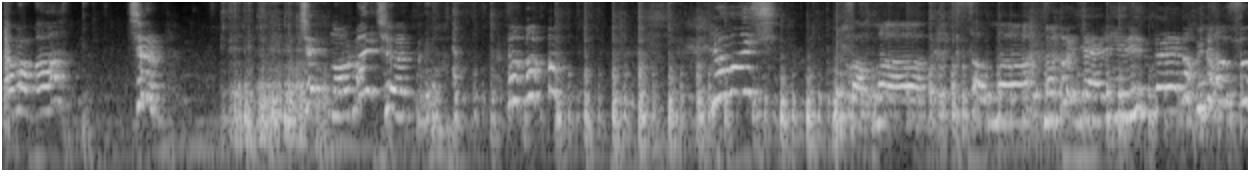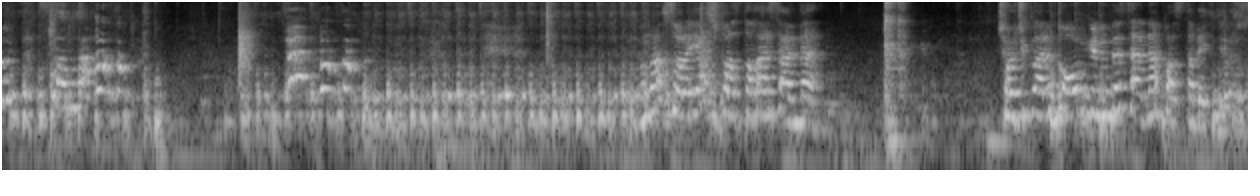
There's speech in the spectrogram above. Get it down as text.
Tamam al. Çırp. Çırp normal çırp. Yavaş. Salla, salla. Yer yerinden oynasın. Salla. Bundan sonra yaş pastalar senden. Çocukların doğum gününde senden pasta bekliyoruz.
